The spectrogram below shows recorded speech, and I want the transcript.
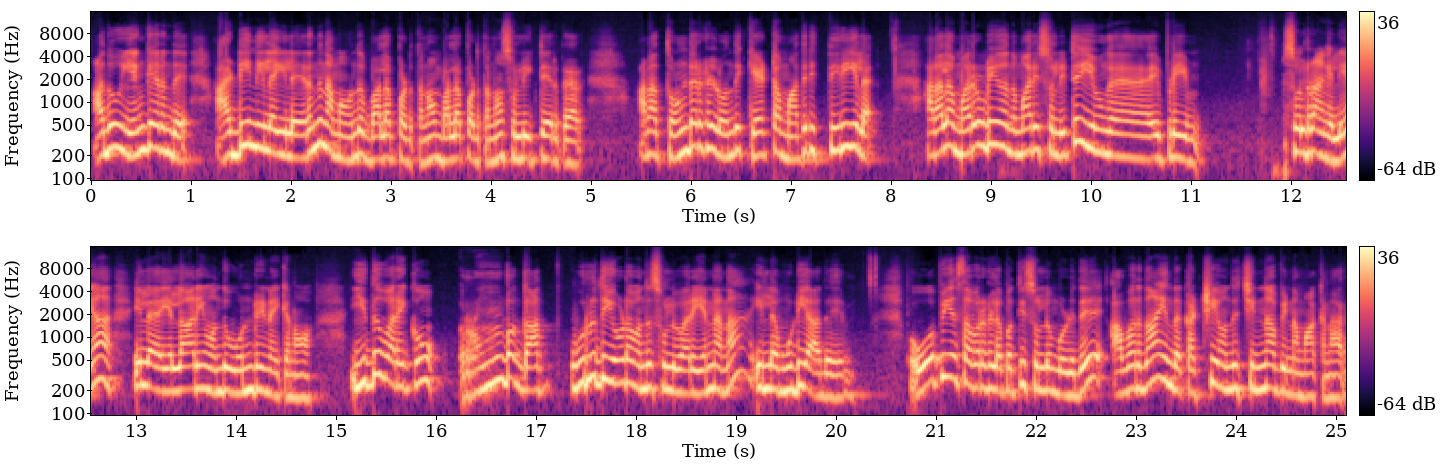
அதுவும் எங்கேருந்து அடிநிலையில இருந்து நம்ம வந்து பலப்படுத்தணும் பலப்படுத்தணும் சொல்லிக்கிட்டே இருக்கிறார். ஆனால் தொண்டர்கள் வந்து கேட்ட மாதிரி தெரியல. அதனால் மறுபடியும் இந்த மாதிரி சொல்லிட்டு இவங்க இப்படி சொல்கிறாங்க இல்லையா? இல்லை எல்லாரையும் வந்து ஒன்றிணைக்கணும். இது வரைக்கும் ரொம்ப காத் உறுதியோடு வந்து சொல்லுவார். என்னன்னா இல்லை முடியாது. இப்போ ஓபிஎஸ் அவர்களை பற்றி சொல்லும் பொழுது அவர் தான் இந்த கட்சியை வந்து சின்ன பின்னமாக்கினார்.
